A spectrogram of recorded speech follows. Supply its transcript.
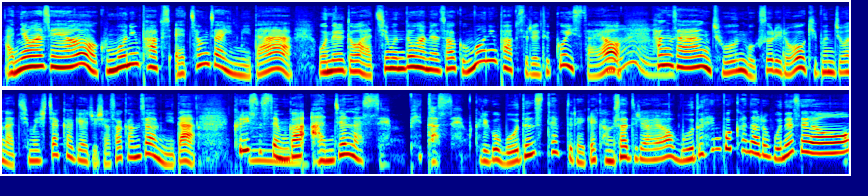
안녕하세요. 굿모닝 팝스 애청자입니다. 오늘도 아침 운동하면서 굿모닝 팝스를 듣고 있어요. 음. 항상 좋은 목소리로 기분 좋은 아침을 시작하게 해주셔서 감사합니다. 크리스 쌤과 음. 안젤라 쌤. 피터쌤, 그리고 모든 스탭들에게 감사드려요. 모두 행복한 하루 보내세요.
